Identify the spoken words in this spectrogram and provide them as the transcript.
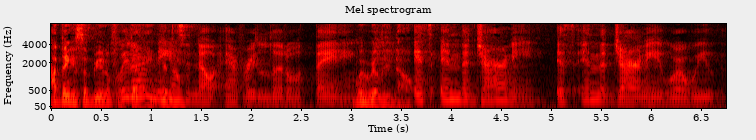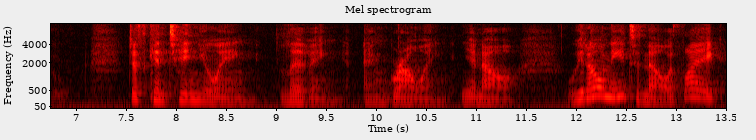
I think it's a beautiful we thing. don't need you know, to know every little thing. we really don't. it's in the journey. It's in the journey where we just continuing living and growing, you know. We don't need to know. It's like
